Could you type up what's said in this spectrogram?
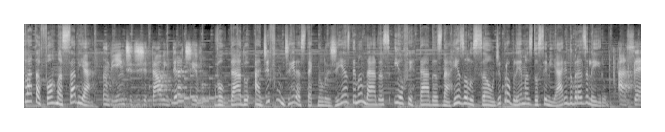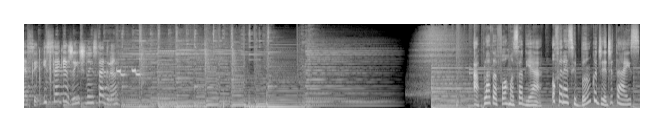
Plataforma Sabiá, Ambiente digital interativo. voltado a difundir as tecnologias demandadas e ofertadas na resolução de problemas do semiárido brasileiro. Acesse e segue a gente no Instagram. A plataforma Sabiá oferece banco de editais,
